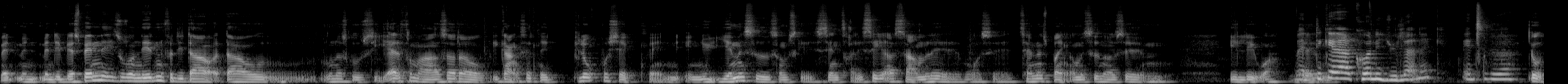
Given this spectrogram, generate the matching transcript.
men, men, men det bliver spændende i 2019, fordi der, er der er jo, uden at skulle sige alt for meget, så er der jo i gang sat et pilotprojekt med en, en ny hjemmeside, som skal centralisere og samle vores øh, tandemspring, og med tiden også øh, elever. Men Øhm, det gælder kun i Jylland, ikke? Indtil videre. jo,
